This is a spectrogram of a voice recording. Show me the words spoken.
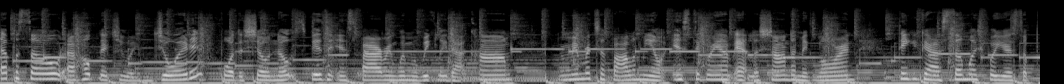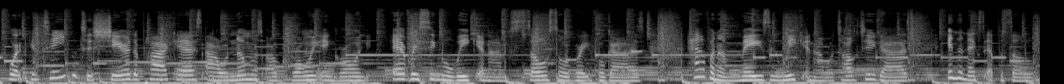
episode. I hope that you enjoyed it. For the show notes, visit inspiringwomenweekly.com. Remember to follow me on Instagram at LaShawnda McLaurin Thank you guys so much for your support. Continue to share the podcast. Our numbers are growing and growing every single week, and I'm so, so grateful, guys. Have an amazing week, and I will talk to you guys in the next episode.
